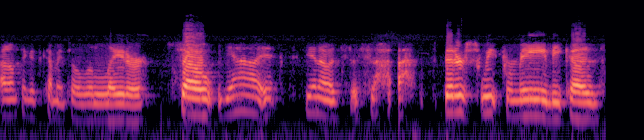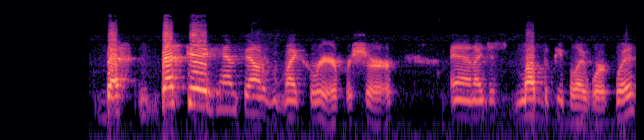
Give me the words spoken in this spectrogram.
I don't think it's coming till a little later. So yeah, it's you know it's it's, uh, it's bittersweet for me because best best gig hands down of my career for sure, and I just love the people I work with.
